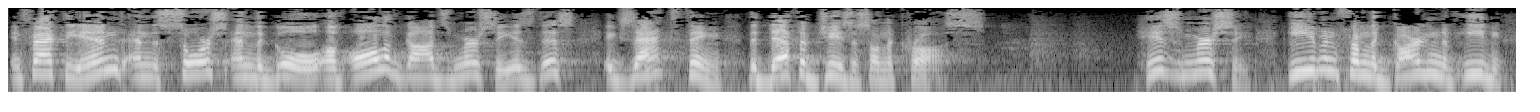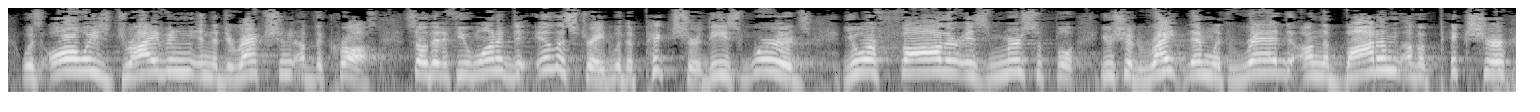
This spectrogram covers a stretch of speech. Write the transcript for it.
In fact, the end and the source and the goal of all of God's mercy is this exact thing, the death of Jesus on the cross. His mercy, even from the Garden of Eden, was always driving in the direction of the cross. So that if you wanted to illustrate with a picture these words, your Father is merciful, you should write them with red on the bottom of a picture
